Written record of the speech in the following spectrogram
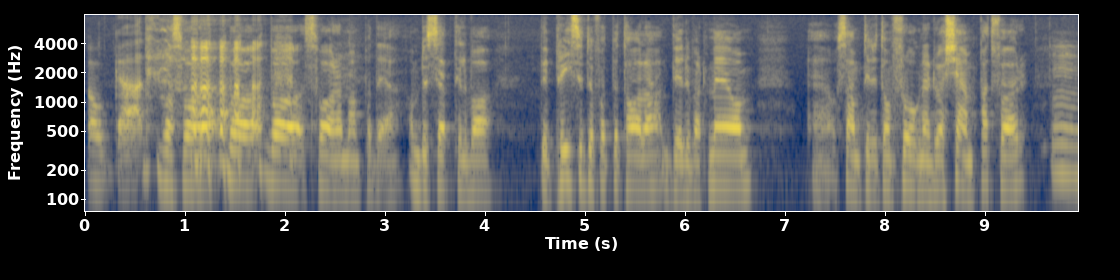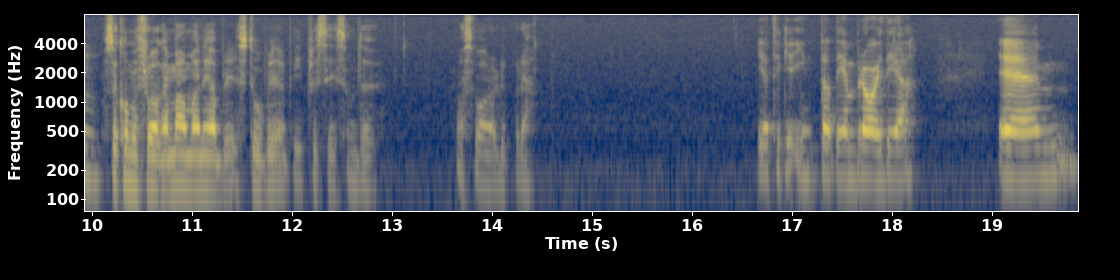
Oh God. Vad svarar, vad, vad svarar man på det? Om du sett till vad det priset du fått betala, det du varit med om. Eh, och samtidigt de frågorna du har kämpat för. Mm. Och så kommer frågan, mamma när jag blir stor vill jag bli precis som du. Vad svarar du på det? Jag tycker inte att det är en bra idé. Ehm,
